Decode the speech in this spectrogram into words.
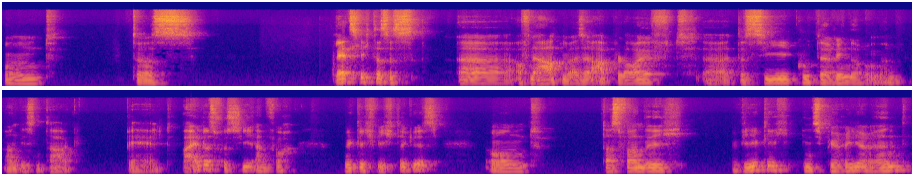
und dass letztlich, dass es auf eine Art und Weise abläuft, äh, dass sie gute Erinnerungen an diesen Tag behält, weil das für sie einfach wirklich wichtig ist. Und das fand ich wirklich inspirierend,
